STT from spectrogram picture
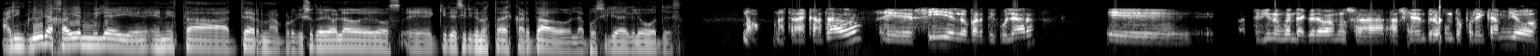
Al incluir a Javier Milei en, esta terna, porque yo te había hablado de dos, eh, ¿quiere decir que no está descartado la posibilidad de que lo votes? No, no está descartado. Eh, sí, en lo particular, eh, teniendo en cuenta que ahora vamos hacia adentro Juntos por el Cambio,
